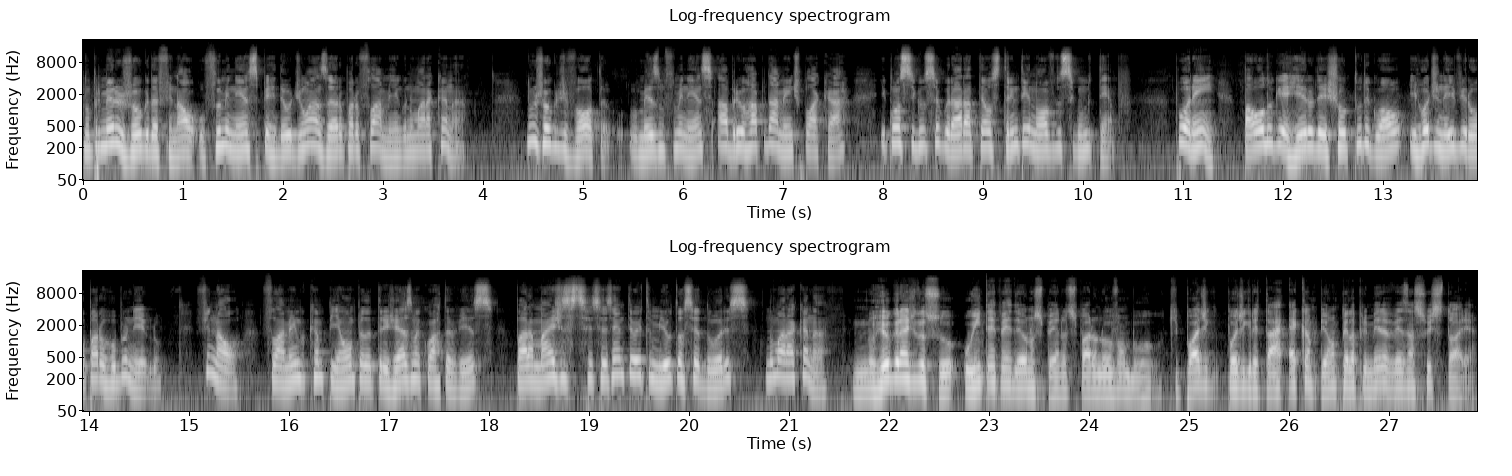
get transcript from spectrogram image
No primeiro jogo da final, o Fluminense perdeu de 1 a 0 para o Flamengo no Maracanã. No jogo de volta, o mesmo Fluminense abriu rapidamente o placar e conseguiu segurar até os 39 do segundo tempo. Porém, Paulo Guerreiro deixou tudo igual e Rodinei virou para o rubro-negro. Final: Flamengo campeão pela 34ª vez, para mais de 68 mil torcedores no Maracanã. No Rio Grande do Sul, o Inter perdeu nos pênaltis para o Novo Hamburgo, que pode, pode gritar é campeão pela primeira vez na sua história.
